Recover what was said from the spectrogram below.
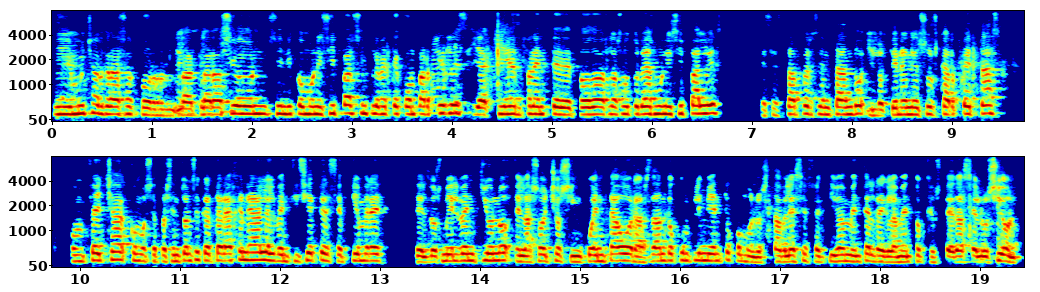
Sí, muchas gracias por la aclaración, síndico municipal. Simplemente compartirles y aquí en frente de todas las autoridades municipales que se está presentando y lo tienen en sus carpetas con fecha como se presentó en Secretaría General el 27 de septiembre del 2021 en las 8.50 horas, dando cumplimiento como lo establece efectivamente el reglamento que usted hace alusión.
